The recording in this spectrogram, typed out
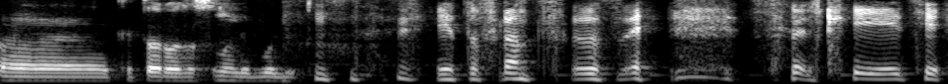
которого засунули в. Это французы. Только эти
